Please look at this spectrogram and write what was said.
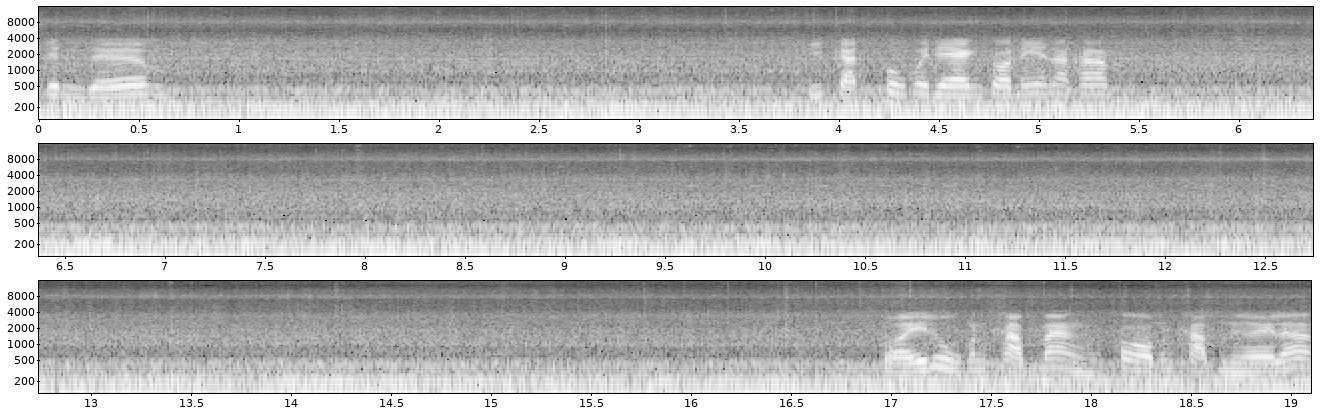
เช่นเดิมพิกัดโคกไม้แดงตอนนี้นะครับ ป ล่อยให้ลูกมันขับมั่งพ่อมันขับเหนื่อยแล้ว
